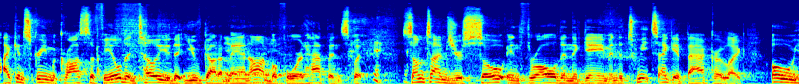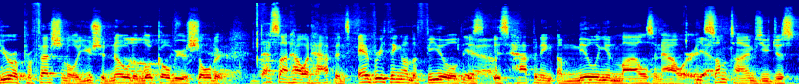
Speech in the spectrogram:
I can scream across the field and tell you that you've got a man on before it happens. But sometimes you're so enthralled in the game, and the tweets I get back are like, "Oh, you're a professional. You should know to look oh, over your shoulder." That's not how it happens. Everything on the field is, Yeah. is happening a million miles an hour, and Yeah. sometimes you just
